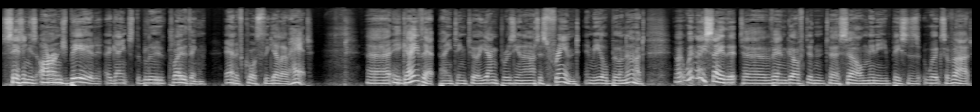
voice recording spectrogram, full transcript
setting his orange beard against the blue clothing and of course the yellow hat. Uh, he gave that painting to a young Parisian artist friend, Emile Bernard. Uh, when they say that uh, Van Gogh didn't uh, sell many pieces, works of art,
